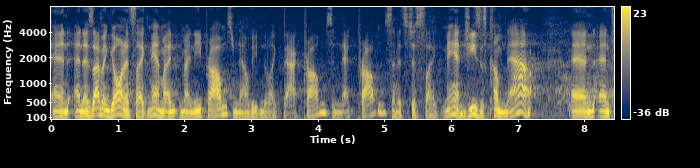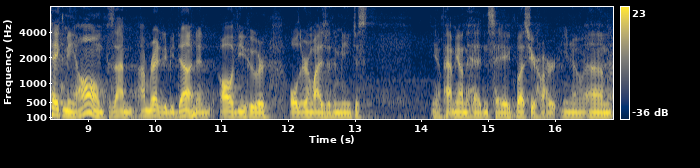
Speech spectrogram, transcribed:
And, and as I've been going, it's like, man, my, my knee problems are now leading to like back problems and neck problems. And it's just like, man, Jesus, come now and, and take me home because I'm, I'm ready to be done. And all of you who are older and wiser than me, just, you know, pat me on the head and say, bless your heart, you know. Um,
